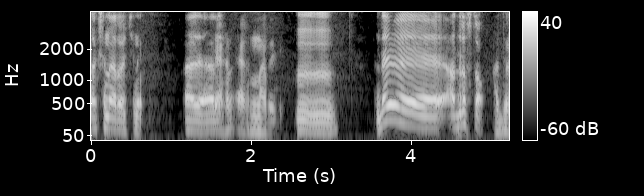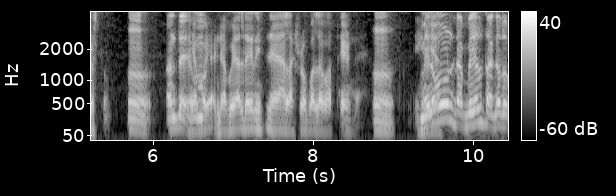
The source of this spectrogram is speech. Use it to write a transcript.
లక్షన్నర వచ్చినాయి. అదే అదే. ఎకర- ఎకరన్నర ఇది. అంటే అదృష్టం. అదృష్టం. అంతే. డెబ్బై ఏళ్ళ దగ్గర నుంచి లక్ష రూపాయలు వస్తాయండి. మినిమం డెబ్బై వేలు తగ్గదు.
